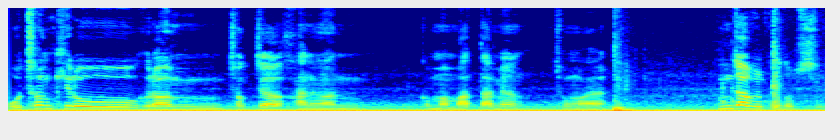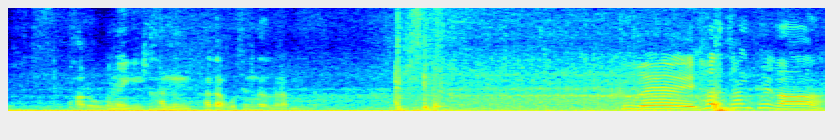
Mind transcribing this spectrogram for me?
5,000kg 적재가 가능한 것만 맞다면 정말 흠잡을 곳 없이 바로 운행이 가능하다고 생각을 합니다. 그 외에 현 상태가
